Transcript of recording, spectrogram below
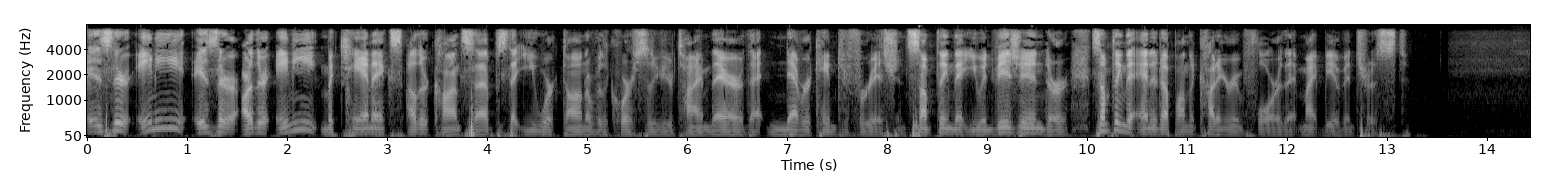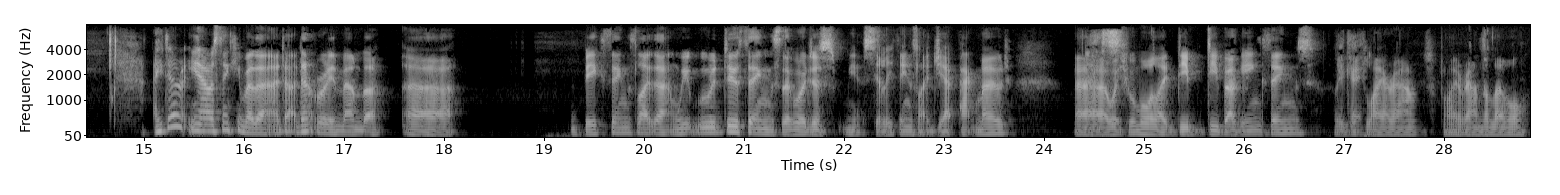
is there any? Is there? Are there any mechanics, other concepts that you worked on over the course of your time there that never came to fruition? Something that you envisioned, or something that ended up on the cutting room floor that might be of interest? I don't. You know, I was thinking about that. I don't, I don't really remember. Uh, big things like that. And we, we would do things that were just you know silly things like jetpack mode, uh, nice. which were more like de- debugging things where okay. you could fly around fly around the level.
